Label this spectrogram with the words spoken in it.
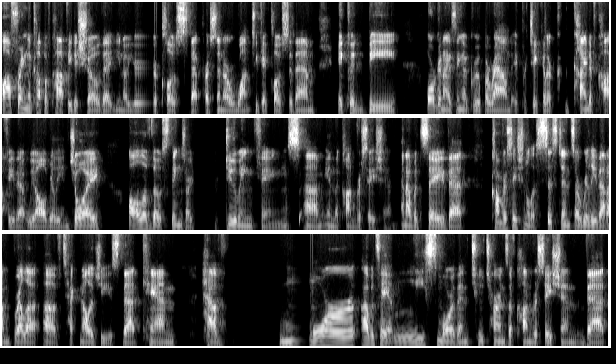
offering a cup of coffee to show that you know you're, you're close to that person or want to get close to them. It could be organizing a group around a particular kind of coffee that we all really enjoy. All of those things are doing things um, in the conversation. And i would say that conversational assistants are really that umbrella of technologies that can have more i would say at least more than two turns of conversation that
